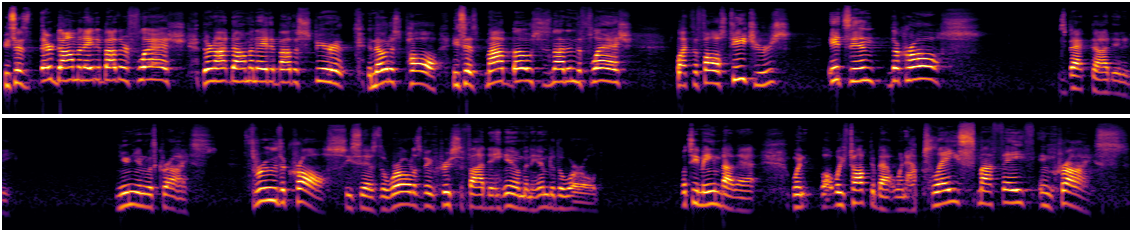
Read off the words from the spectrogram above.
He says they're dominated by their flesh. They're not dominated by the Spirit. And notice Paul, he says, My boast is not in the flesh like the false teachers, it's in the cross. He's back to identity, union with Christ. Through the cross, he says, the world has been crucified to him and him to the world. What's he mean by that? When what we've talked about, when I place my faith in Christ,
